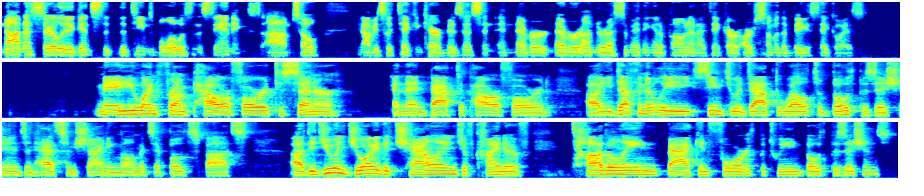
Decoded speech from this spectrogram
not necessarily against the, the teams below us in the standings. Um, so, you know, obviously taking care of business and, and never never underestimating an opponent, I think, are, are some of the biggest takeaways. May you went from power forward to center, and then back to power forward. Uh, you definitely seem to adapt well to both positions and had some shining moments at both spots. Uh, did you enjoy the challenge of kind of toggling back and forth between both positions?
